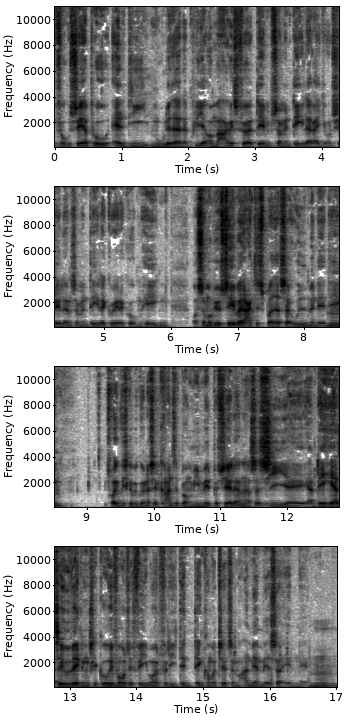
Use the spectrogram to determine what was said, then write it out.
fokusere på alle de muligheder, der bliver, og markedsføre dem som en del af Region Sjælland, som en del af Greater Copenhagen. Og så må vi jo se, hvor langt det spreder sig ud, men det, mm. jeg tror ikke, vi skal begynde at sætte grænser på lige midt på Sjælland, og så sige, øh, at det er her til udviklingen skal gå mm. i forhold til Femern, fordi den, den kommer til at tage meget mere med sig, end, øh, mm.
